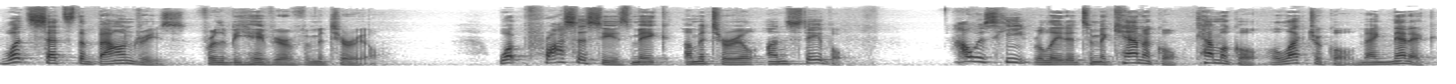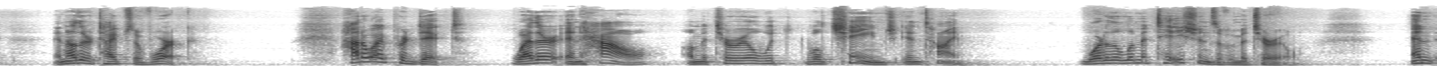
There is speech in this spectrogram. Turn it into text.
What sets the boundaries for the behavior of a material? What processes make a material unstable? How is heat related to mechanical, chemical, electrical, magnetic, and other types of work? How do I predict whether and how a material will change in time? What are the limitations of a material? And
